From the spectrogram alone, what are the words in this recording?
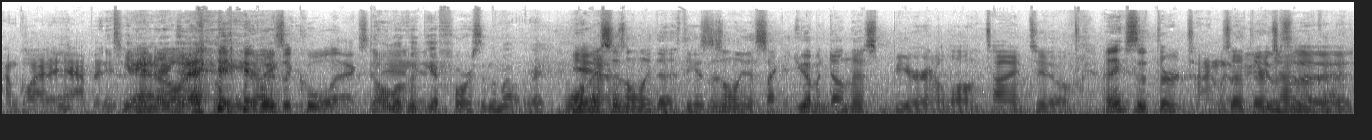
I'm glad it happened. Yeah, you know, exactly. it was a cool accident. don't look a gift horse in the mouth, right? Well, this is only the because this is only the second. You haven't done this beer in a long time, too. I think it's the third time. Was that the third time? was the- Okay.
